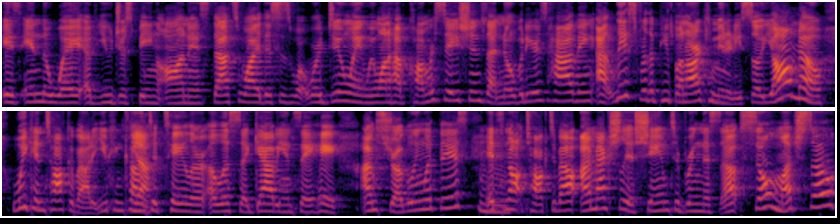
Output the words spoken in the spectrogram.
is in the way of you just being honest. That's why this is what we're doing. We want to have conversations that nobody is having, at least for the people in our community. So y'all know we can talk about it. You can come Yeah. to Taylor, Alyssa, Gabby and say, "Hey, I'm struggling with this. It's Mm-hmm. not talked about. I'm actually ashamed to bring this up, so much so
